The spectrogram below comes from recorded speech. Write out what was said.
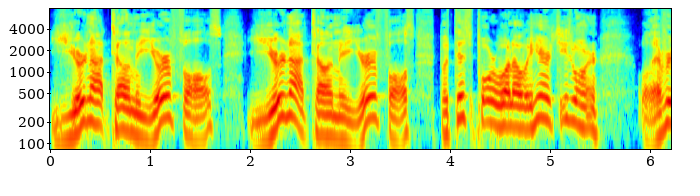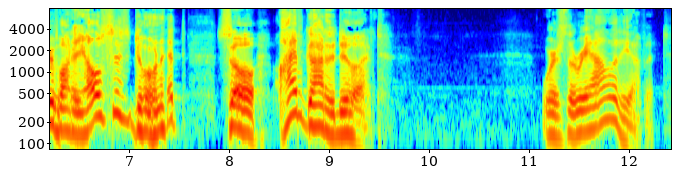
You're not telling me you're false. You're not telling me you're false. But this poor one over here, she's wondering, well, everybody else is doing it, so I've got to do it. Where's the reality of it?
